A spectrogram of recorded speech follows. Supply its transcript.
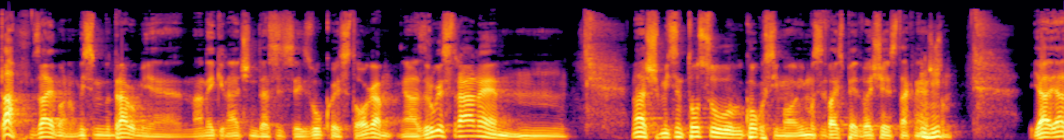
Da, zajebano. Mislim, drago mi je na neki način da si se izvukao iz toga. A s druge strane, mm, znaš, mislim, to su, koliko si imao? Imao si 25, 26, tak nešto. Ja, ja,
